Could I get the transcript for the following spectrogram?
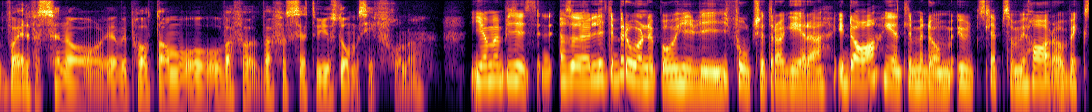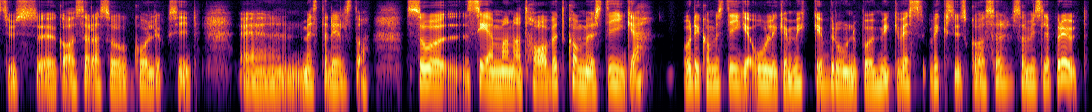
Vad är det för scenarier vi pratar om och varför, varför sätter vi just de siffrorna? Ja, men precis. Alltså, lite beroende på hur vi fortsätter att agera idag, egentligen med de utsläpp som vi har av växthusgaser, alltså koldioxid eh, mestadels, då, så ser man att havet kommer stiga och det kommer stiga olika mycket beroende på hur mycket växthusgaser som vi släpper ut.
